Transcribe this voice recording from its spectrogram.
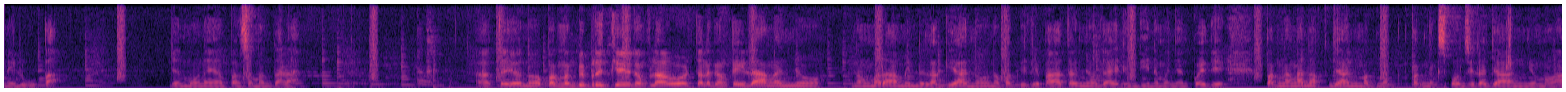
may lupa. Diyan muna yan pansamantala. At ayun, no, pag magbe-breed kayo ng flower, talagang kailangan nyo ng maraming lalagyan no, na paglilipatan nyo dahil hindi naman yan pwede pag nanganak dyan, mag, nag, pag nag-spawn sila dyan, yung mga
